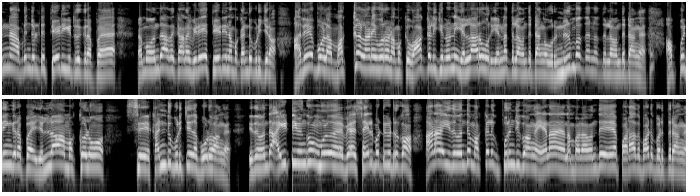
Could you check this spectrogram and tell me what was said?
என்ன அப்படின்னு சொல்லிட்டு தேடிக்கிட்டு இருக்கிறப்ப நம்ம வந்து அதுக்கான விடையை தேடி நம்ம கண்டுபிடிக்கிறோம். அதே போல் மக்கள் அனைவரும் நமக்கு வாக்களிக்கணும்னு எல்லாரும் ஒரு எண்ணத்தில் வந்துட்டாங்க. ஒரு நிர்பந்தனத்தில் வந்துட்டாங்க. அப்படிங்கிறப்ப எல்லா மக்களும் சே கண்டுபிடிச்சி இதை போடுவாங்க. இதை வந்து ஐடிவிங்கும் முழு வே செயல்பட்டுக்கிட்டு இருக்கோம். ஆனால் இது வந்து மக்களுக்கு புரிஞ்சுக்குவாங்க. ஏன்னா நம்மளை வந்து படாத பாடுபடுத்துகிறாங்க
